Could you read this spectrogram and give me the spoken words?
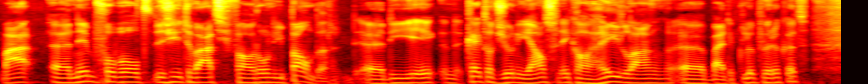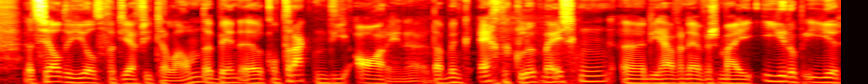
Maar eh, neem bijvoorbeeld de situatie van Ronnie Pander. Eh, die, ik- kijk tot Johnny Jansen, ik al heel lang eh, bij de club werkt. Hetzelfde hield voor Jeffrey Telan. Er zijn eh, contracten die are in. Dat ben ik echte clubmeesken. Eh, die hebben nevens mij hier op hier.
